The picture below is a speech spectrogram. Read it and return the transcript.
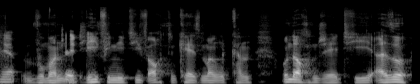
ja. wo man JT. definitiv auch den Case machen kann und auch ein JT. Also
